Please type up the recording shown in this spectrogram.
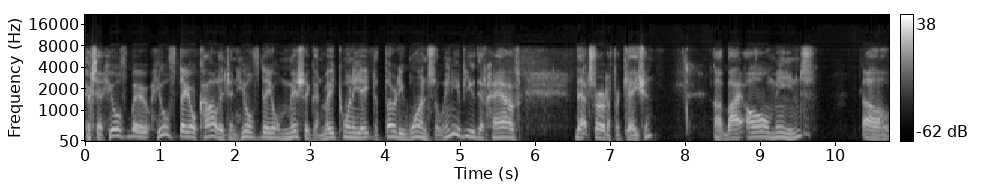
It's at Hillsdale, Hillsdale College in Hillsdale, Michigan, May 28 to 31. So any of you that have that certification, uh, by all means, uh,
